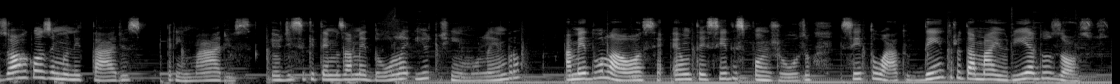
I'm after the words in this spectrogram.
Dos órgãos imunitários primários, eu disse que temos a medula e o timo, lembram? A medula óssea é um tecido esponjoso situado dentro da maioria dos ossos.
